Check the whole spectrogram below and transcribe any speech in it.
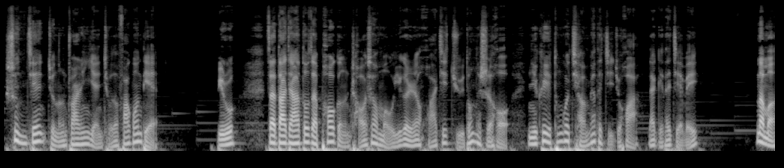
瞬间就能抓人眼球的发光点。比如，在大家都在抛梗嘲笑某一个人滑稽举动的时候，你可以通过巧妙的几句话来给他解围。那么，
